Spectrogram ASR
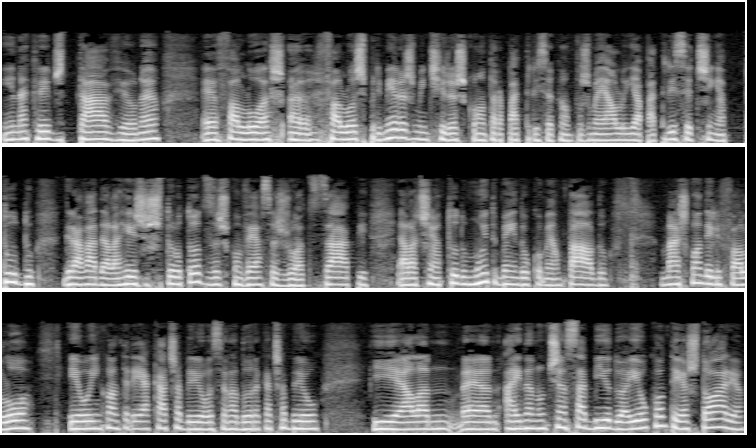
inacreditável, né? É, falou, as, a, falou as primeiras mentiras contra a Patrícia Campos Melo e a Patrícia tinha tudo gravado, ela registrou todas as conversas do WhatsApp, ela tinha tudo muito bem documentado, mas quando ele falou, eu encontrei a Cátia Abreu, a senadora Cátia Abreu, e ela é, ainda não tinha sabido, aí eu contei a história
